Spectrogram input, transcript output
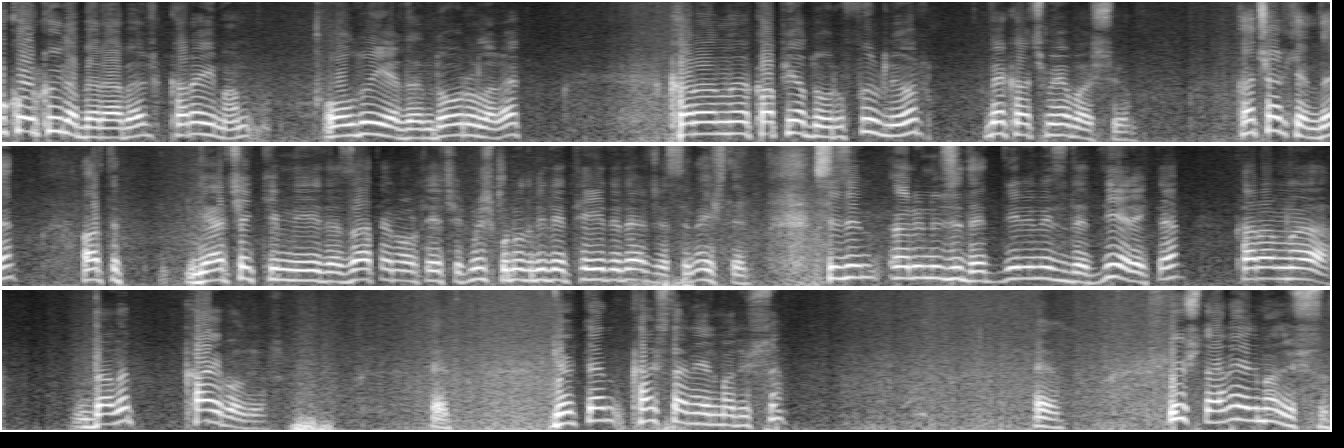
O korkuyla beraber Kara İmam olduğu yerden doğrularak karanlığı kapıya doğru fırlıyor ve kaçmaya başlıyor. Kaçarken de artık gerçek kimliği de zaten ortaya çıkmış. Bunu da bir de teyit edercesine işte sizin ölünüzü de dirinizi de diyerekten karanlığa dalıp kayboluyor. Evet. Gökten kaç tane elma düşsün? Evet. Üç tane elma düşsün.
